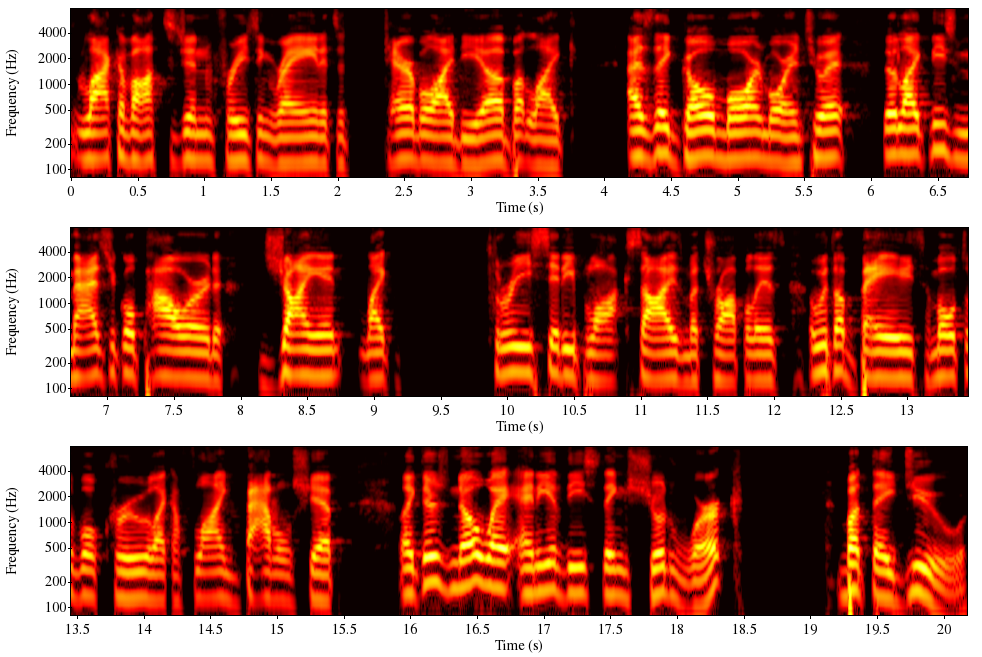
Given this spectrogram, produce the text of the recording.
lack of oxygen, freezing rain. It's a terrible idea, but like as they go more and more into it, they're like these magical powered giant like three city block size metropolis with a base, multiple crew, like a flying battleship. Like there's no way any of these things should work, but they do.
